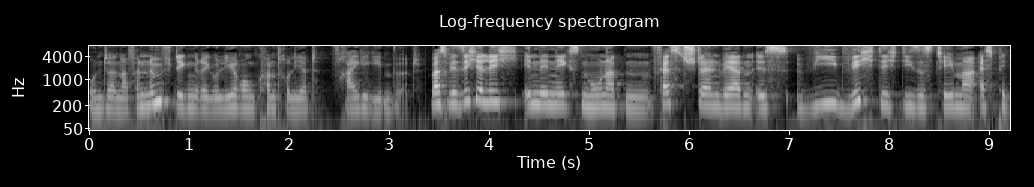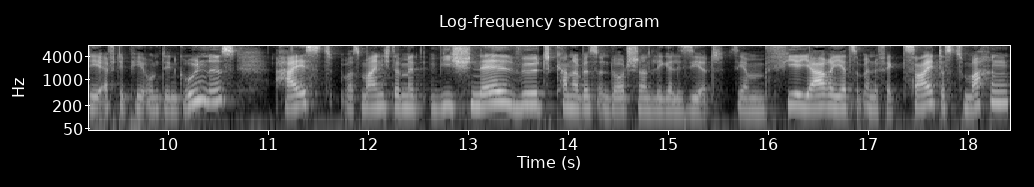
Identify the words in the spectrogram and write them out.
unter einer vernünftigen Regulierung kontrolliert freigegeben wird. Was wir sicherlich in den nächsten Monaten feststellen werden, ist, wie wichtig dieses Thema SPD, FDP und den Grünen ist. Heißt, was meine ich damit? Wie schnell wird Cannabis in Deutschland legalisiert? Sie haben vier Jahre jetzt im Endeffekt Zeit, das zu machen.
